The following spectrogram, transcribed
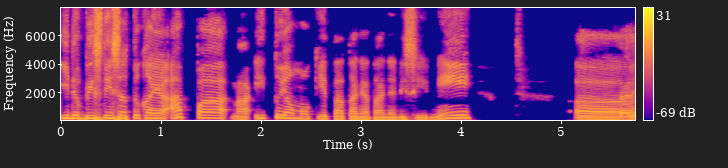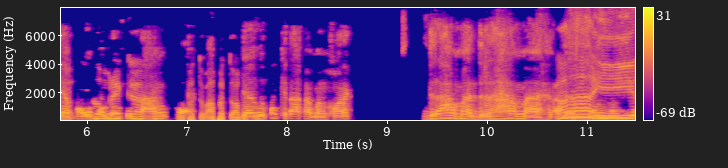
ide bisnisnya tuh kayak apa. Nah itu yang mau kita tanya-tanya di sini. Eh Dan yang paling penting mereka kita apa tuh? Apa tuh? Apa jangan lupa kita akan mengkorek drama-drama dan ah iya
